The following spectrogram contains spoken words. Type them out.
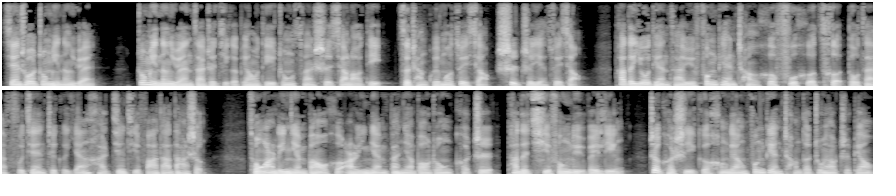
先说中米能源，中米能源在这几个标的中算是小老弟，资产规模最小，市值也最小。它的优点在于风电场和负荷侧都在福建这个沿海经济发达大省。从二零年报和二一年半年报中可知，它的弃风率为零，这可是一个衡量风电场的重要指标。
